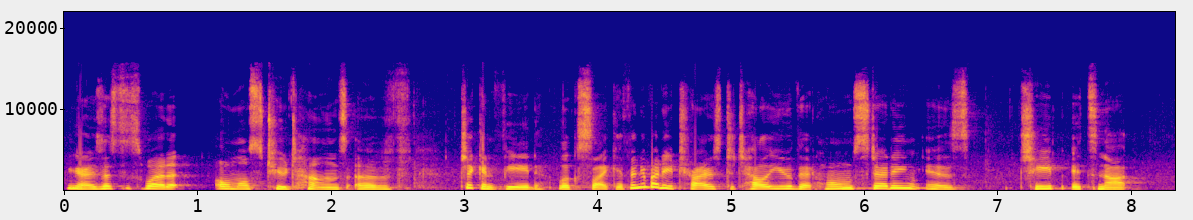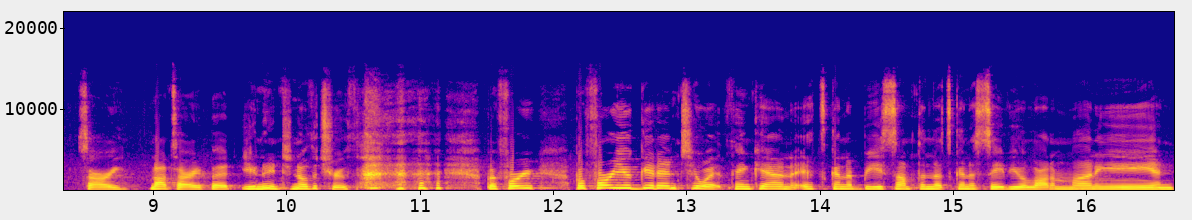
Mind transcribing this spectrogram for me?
You guys, this is what almost two tons of chicken feed looks like. If anybody tries to tell you that homesteading is cheap, it's not sorry, not sorry, but you need to know the truth before before you get into it thinking it's going to be something that's going to save you a lot of money and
